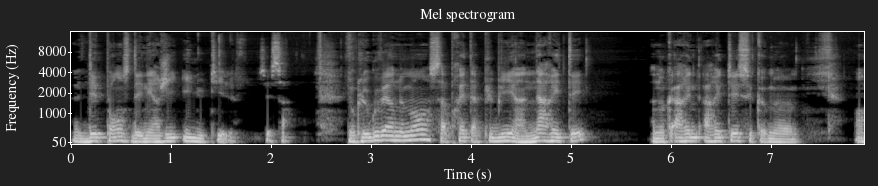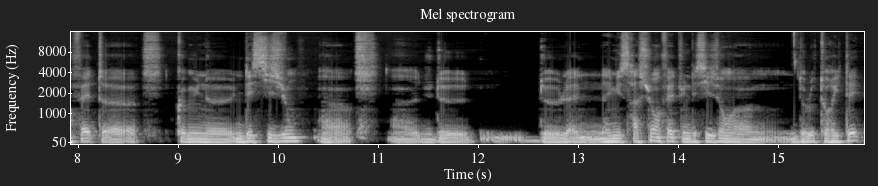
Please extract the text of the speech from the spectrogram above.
Dépense d'énergie inutile, c'est ça. Donc le gouvernement s'apprête à publier un arrêté. Ah, donc arrêter, c'est comme euh, en fait euh, comme une, décision euh, de, de l'administration en fait une décision de l'autorité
